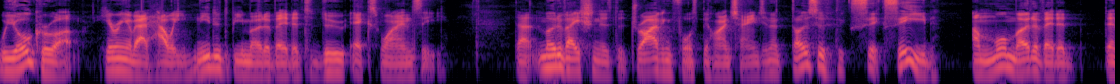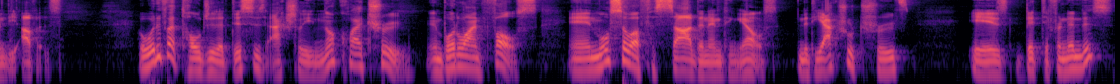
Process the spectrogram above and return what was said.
We all grew up hearing about how we needed to be motivated to do X, Y, and Z. That motivation is the driving force behind change, and that those who succeed are more motivated than the others. But what if I told you that this is actually not quite true and borderline false, and more so a facade than anything else, and that the actual truth is a bit different than this?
